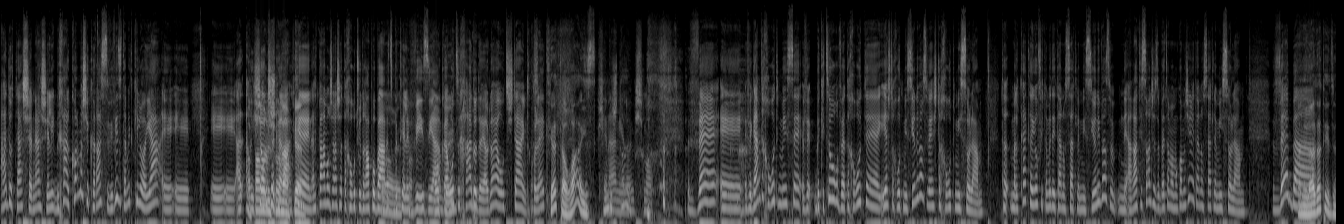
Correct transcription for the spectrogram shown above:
עד אותה שנה שלי, בכלל, כל מה שקרה סביבי זה תמיד כאילו היה אה, אה, אה, הראשון הראשונה, שקרה. כן. כן, הפעם הראשונה שהתחרות שודרה פה בארץ וואו, בטלוויזיה, אוקיי. בערוץ אחד עוד היה, עוד לא היה ערוץ שתיים, אתה קולט? קטע, וואי. איזה זקנה אני, 92. אלוהים ישמור. ו, אה, וגם תחרות מיס, אה, ובקיצור, והתחרות, אה, יש תחרות מיס יוניברס ויש תחרות מיס עולם. מלכת היופי תמיד הייתה נוסעת למיס יוניברס, ונערת ישראל, שזה בעצם המקום השני, הייתה נוסעת למיס עולם. וב... אני לא ידעתי את זה.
